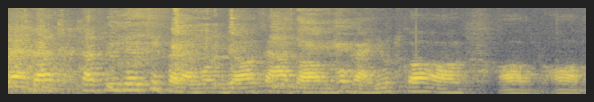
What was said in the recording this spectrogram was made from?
lehet, Tehát, tehát ugye kifele mondja, tehát a Pogány Jutka a, a, a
